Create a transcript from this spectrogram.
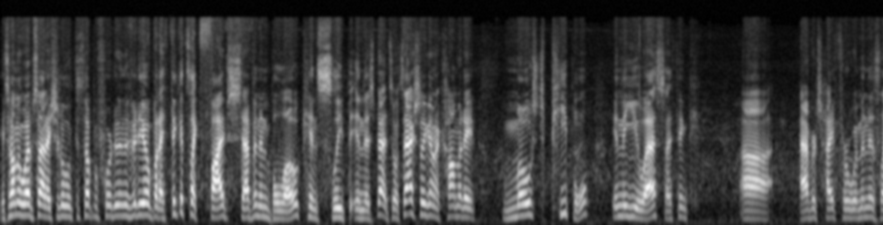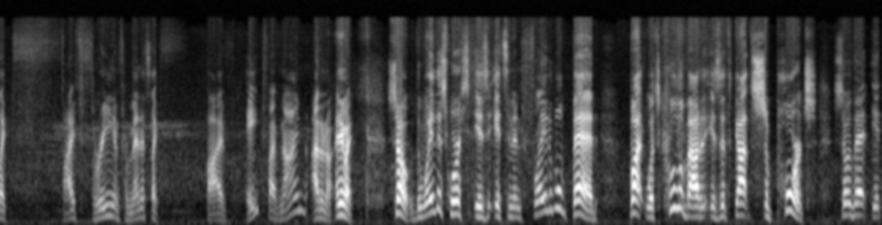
It's on the website. I should have looked this up before doing the video, but I think it's like five, seven and below can sleep in this bed. So it's actually gonna accommodate most people in the US. I think uh, average height for women is like five three, and for men it's like five eight, five nine. I don't know. Anyway, so the way this works is it's an inflatable bed, but what's cool about it is it's got supports so that it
